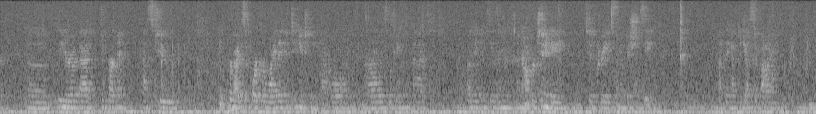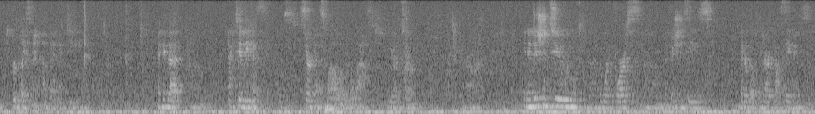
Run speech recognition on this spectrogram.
the leader of that department has to provide support for why they continue to meet that role and and are always looking at uh, a vacancy as an opportunity to create some efficiency. That they have to justify um, replacement of that FTE. I think that um, activity has, has served us well over the last year or two. Uh, In addition to uh, the workforce um, efficiencies that are built into our cost savings,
